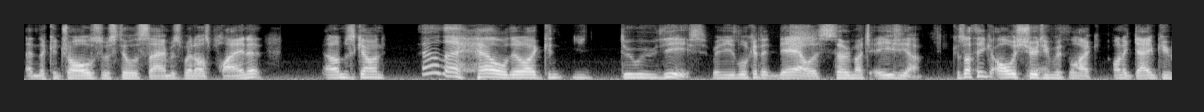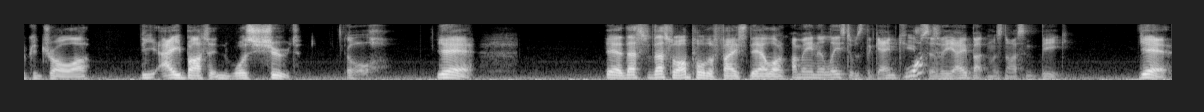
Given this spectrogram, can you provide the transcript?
and the controls were still the same as when I was playing it. And I'm just going, how the hell did I can you do this? When you look at it now, it's so much easier. Because I think I was shooting with like on a GameCube controller, the A button was shoot. Oh, Yeah. Yeah, that's that's what I pull the face now. Like, I mean, at least it was the GameCube, What? so the A button was nice and big. yeah,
